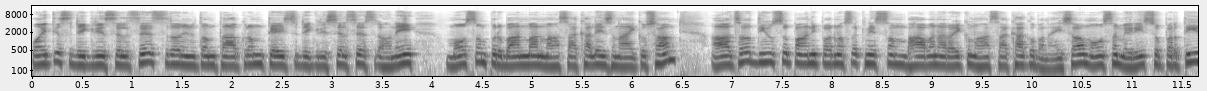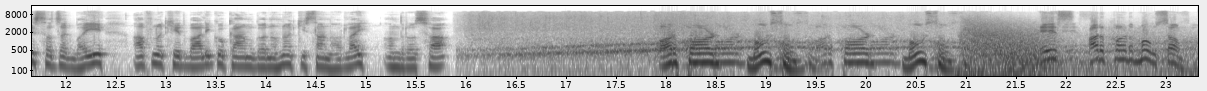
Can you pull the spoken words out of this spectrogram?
पैँतिस डिग्री सेल्सियस र न्यूनतम तापक्रम तेइस डिग्री सेल्सियस रहने मौसम पूर्वानुमान महाशाखाले जनाएको छ। आज दिउँसो पानी पर्न सक्ने सम्भावना रहेको महाशाखाको भनाइ छ। मौसम हेरी सोप्रति सजग भई आफ्नो खेतबालीको काम गर्नुहुन किसानहरूलाई अनुरोध छ। अर्पण मौसम। अर्पण मौसम। यस अर्पण मौसम।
